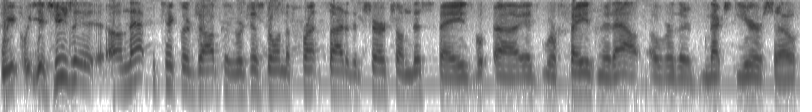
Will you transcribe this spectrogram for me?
We, it's usually on that particular job because we're just doing the front side of the church on this phase. Uh, it, we're phasing it out over the next year or so.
